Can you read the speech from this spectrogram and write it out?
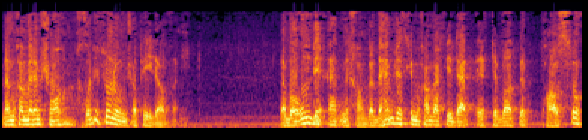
من می‌خوام برم شما خودتون رو اونجا پیدا کنید. و با اون دقت می‌خوام و به همجاست که می‌خوام وقتی در ارتباط به پاسخ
